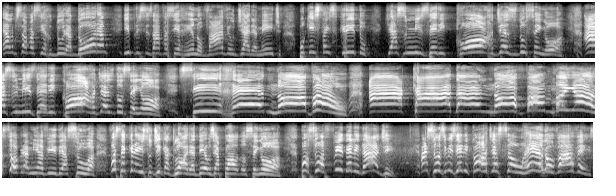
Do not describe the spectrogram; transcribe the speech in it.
Ela precisava ser duradoura e precisava ser renovável diariamente, porque está escrito que as misericórdias do Senhor, as misericórdias do Senhor se renovam a cada nova manhã sobre a minha vida e a sua. Você crê isso? Diga glória a Deus e aplauda o Senhor por sua fidelidade. As suas misericórdias são renováveis,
